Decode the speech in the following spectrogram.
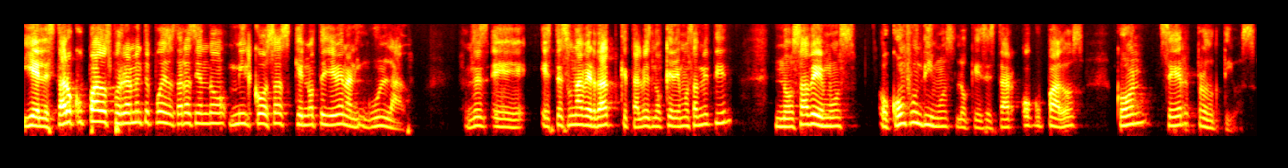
Y el estar ocupados, pues realmente puedes estar haciendo mil cosas que no te lleven a ningún lado. Entonces, eh, esta es una verdad que tal vez no queremos admitir, no sabemos o confundimos lo que es estar ocupados con ser productivos.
